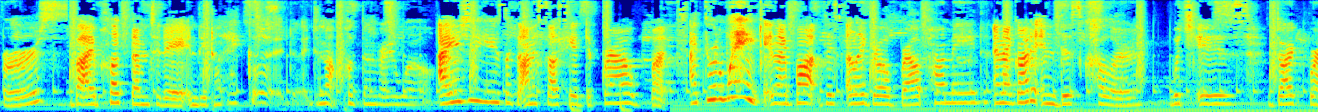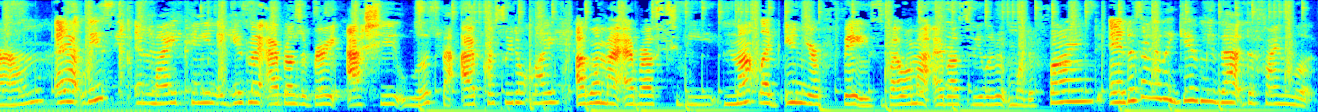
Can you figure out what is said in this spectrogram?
first, but I plucked them today and they don't look good. I did not pluck them very well. I usually use like the Anastasia Dip Brow, but I threw it away and I bought this LA Girl Brow Pomade and I got it in this color which is dark brown. And at least in my opinion it gives my eyebrows a very ashy look that i personally don't like. I want my eyebrows to be not like in your face but i want my eyebrows to be a little bit more defined. And it doesn't really give me that defined look.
